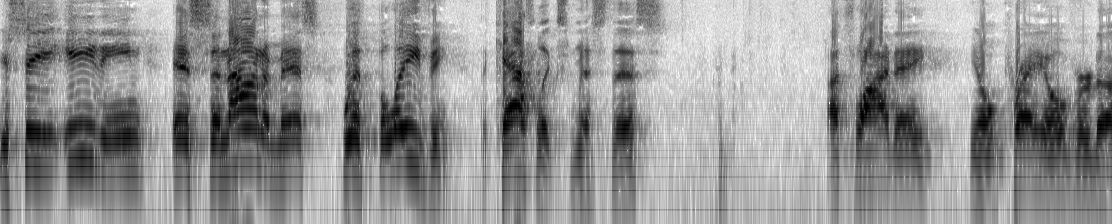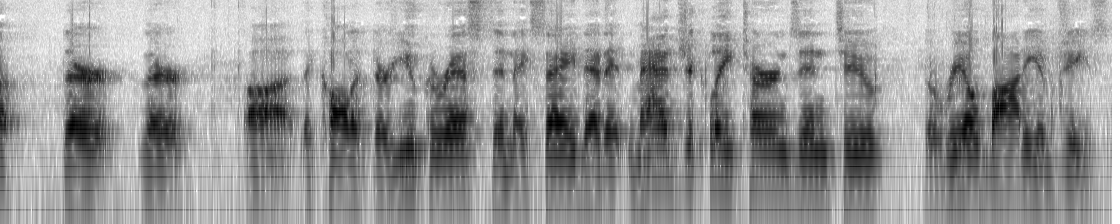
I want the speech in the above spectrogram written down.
You see, eating is synonymous with believing. The Catholics miss this. That's why they, you know, pray over to their their uh, they call it their Eucharist, and they say that it magically turns into the real body of Jesus.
